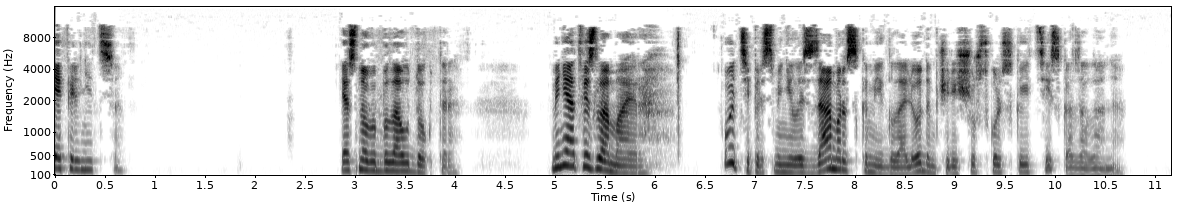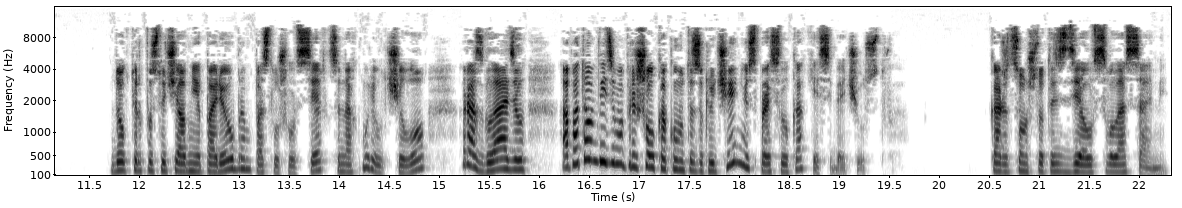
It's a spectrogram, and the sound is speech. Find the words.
пепельница. Я снова была у доктора. Меня отвезла Майера. Вот теперь сменилась заморозками и гололедом, чересчур скользко идти, — сказала она. Доктор постучал мне по ребрам, послушал сердце, нахмурил чело, разгладил, а потом, видимо, пришел к какому-то заключению и спросил, как я себя чувствую. Кажется, он что-то сделал с волосами.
